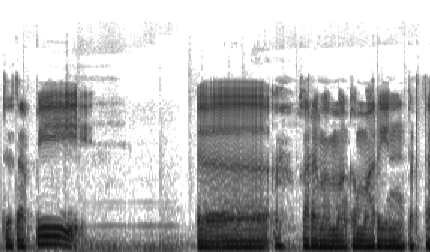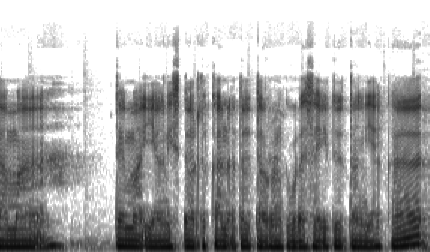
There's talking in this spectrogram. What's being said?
Tetapi eh, karena memang kemarin pertama tema yang disodorkan atau tawaran kepada saya itu tentang zakat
